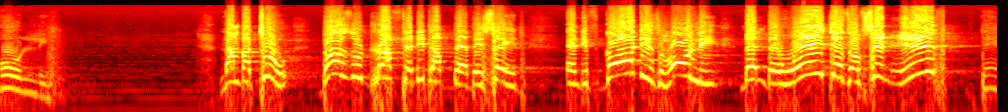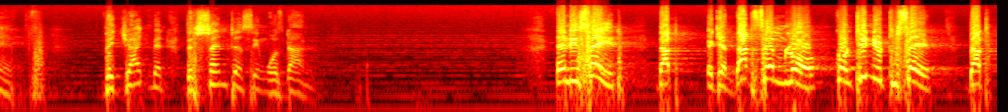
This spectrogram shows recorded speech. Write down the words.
holy. Number two, those who drafted it up there, they said, and if God is holy, then the wages of sin is death. The judgment, the sentencing was done. And he said that, again, that same law continued to say that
